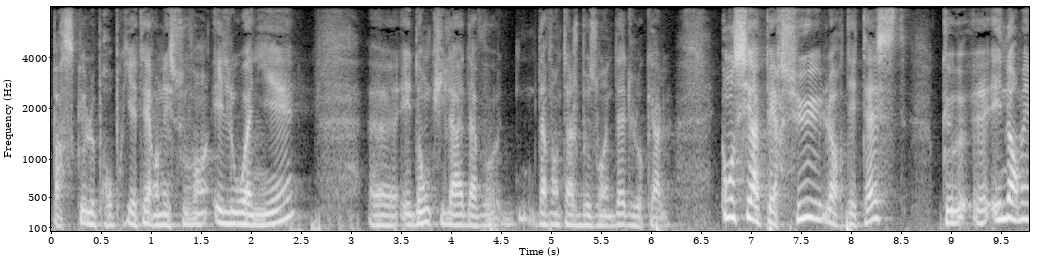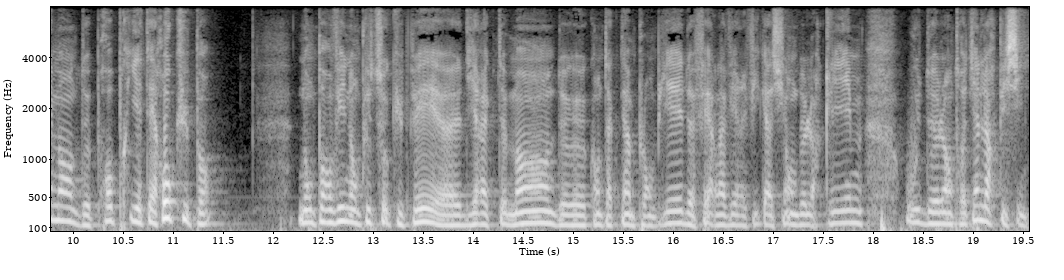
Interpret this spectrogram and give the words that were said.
parce que le propriétaire en est souvent éloigné euh, et donc il a davantage besoin d'aide locale. On s'est aperçu lors des tests que euh, énormément de propriétaires occupants n'ont pas envie non plus de s'occuper euh, directement, de contacter un plombier, de faire la vérification de leur clim ou de l'entretien de leur piscine.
